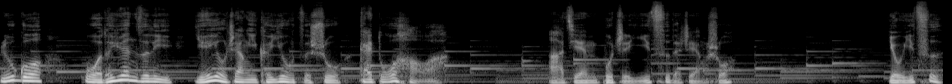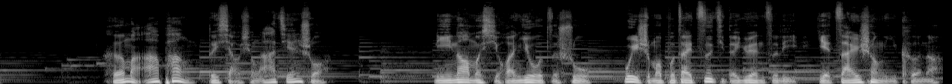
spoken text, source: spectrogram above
如果我的院子里也有这样一棵柚子树，该多好啊！阿坚不止一次的这样说。有一次，河马阿胖对小熊阿坚说：“你那么喜欢柚子树，为什么不在自己的院子里也栽上一棵呢？”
